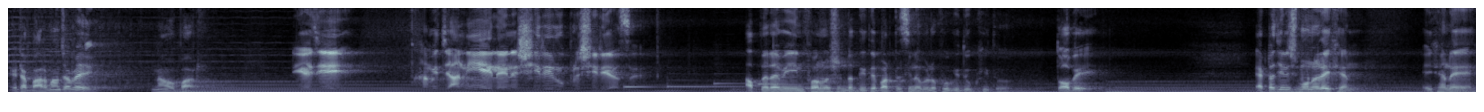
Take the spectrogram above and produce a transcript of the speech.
এটা বার্মা যাবে না ওপার? ডিআইজি আমি জানি এই লাইনে সিঁড়ির উপরে সিঁড়ি আছে। আপনারা আমি ইনফরমেশনটা দিতে পারতেছি না বলে খুবই দুঃখিত। তবে একটা জিনিস মনে রেখেন এখানে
